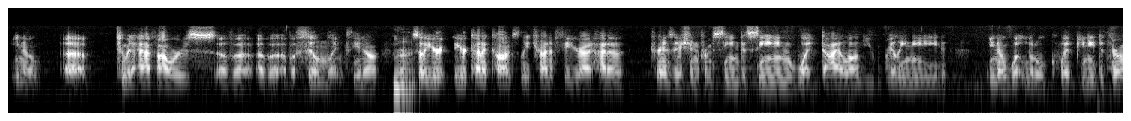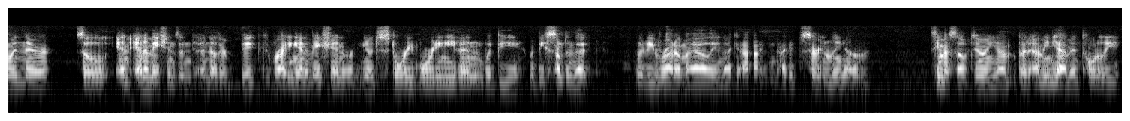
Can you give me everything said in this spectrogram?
you know uh, two and a half hours of a of a of a film length, you know. Right. So you're you're kind of constantly trying to figure out how to transition from scene to scene, what dialogue you really need, you know, what little quip you need to throw in there. So and animation's an, another big writing animation or you know just storyboarding even would be would be something that would be right up my alley and I could I, could- I could certainly um, see myself doing yeah but I mean yeah man totally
